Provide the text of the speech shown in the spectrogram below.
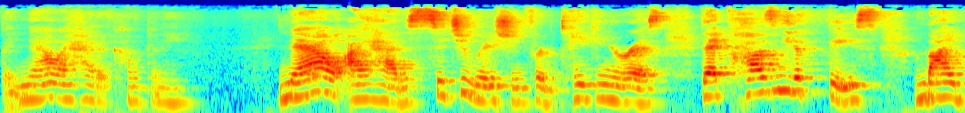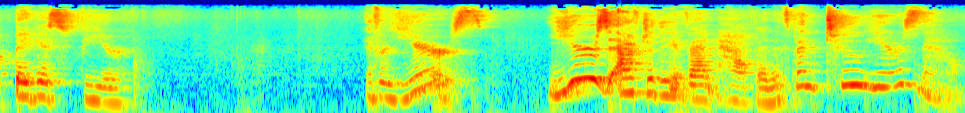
But now I had a company. Now I had a situation from taking a risk that caused me to face my biggest fear. And for years, years after the event happened, it's been two years now,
